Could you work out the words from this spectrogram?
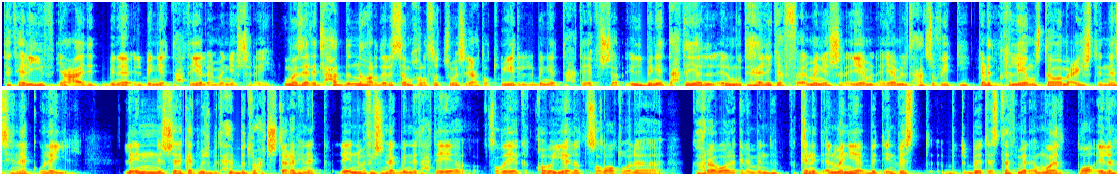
تكاليف إعادة بناء البنية التحتية الالمانيه الشرقية. وما زالت لحد النهارده لسه ما خلصتش مشاريع تطوير البنية التحتية في الشرق. البنية التحتية المتهالكة في ألمانيا الشرقية من أيام الاتحاد السوفيتي كانت مخلية مستوى معيشة الناس هناك قليل. لأن الشركات مش بتحب تروح تشتغل هناك لأن ما فيش هناك بنية تحتية اقتصادية قوية لا اتصالات ولا كهرباء ولا كلام من ده. فكانت ألمانيا بتنفست بتستثمر أموال طائلة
